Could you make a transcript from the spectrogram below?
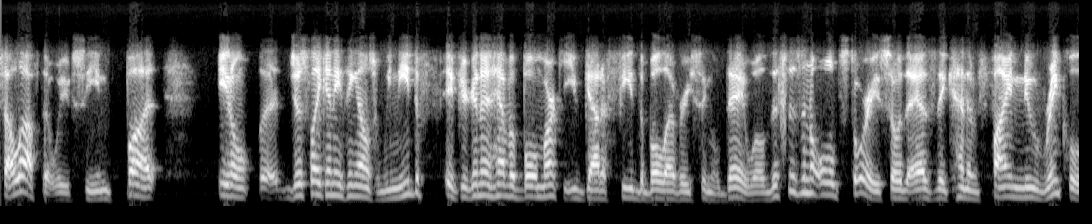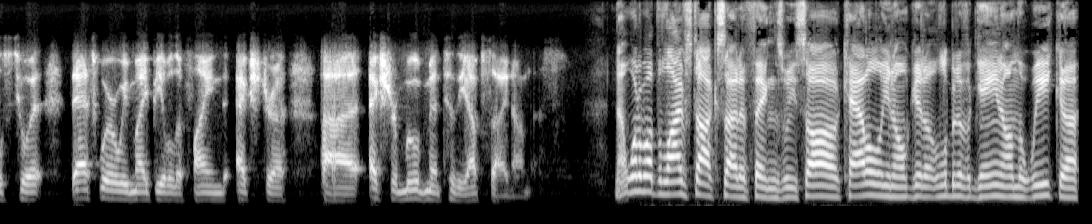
sell-off that we've seen, but you know, uh, just like anything else, we need to, if you're going to have a bull market, you've got to feed the bull every single day. Well, this is an old story. So as they kind of find new wrinkles to it, that's where we might be able to find extra, uh, extra movement to the upside on this. Now, what about the livestock side of things? We saw cattle, you know, get a little bit of a gain on the week. Uh,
